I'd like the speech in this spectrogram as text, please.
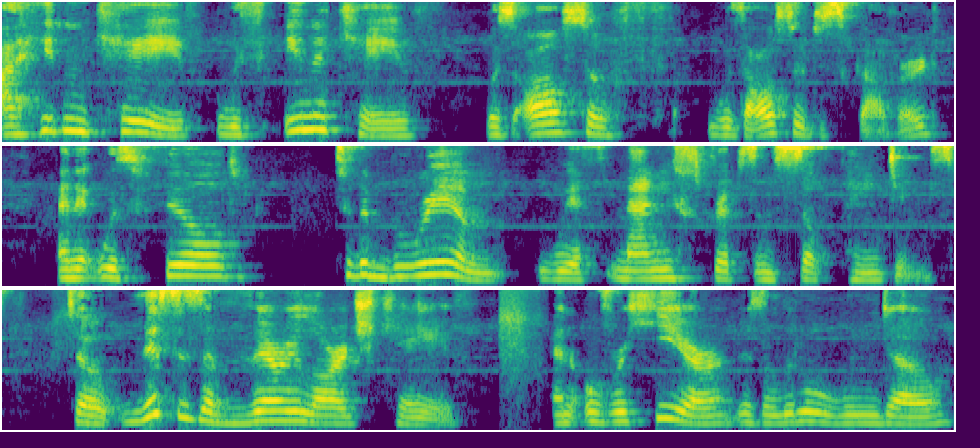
a hidden cave within a cave was also, was also discovered, and it was filled to the brim with manuscripts and silk paintings. So this is a very large cave. And over here, there's a little window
